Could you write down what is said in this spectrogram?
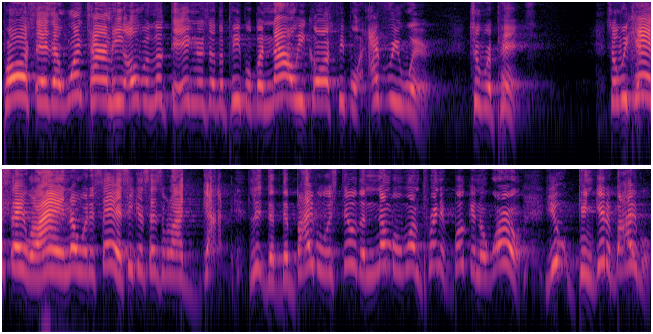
Paul says at one time he overlooked the ignorance of the people, but now he calls people everywhere to repent. So we can't say, well, I ain't know what it says. He can say, well, I got the, the Bible is still the number one printed book in the world. You can get a Bible.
